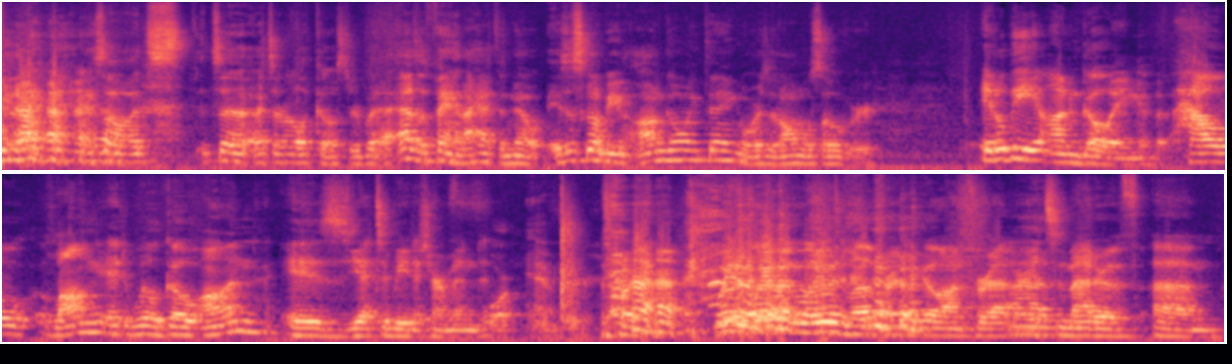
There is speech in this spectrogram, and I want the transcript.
you know. and so it's it's a it's a roller coaster. But as a fan, I have to know: is this going to be an ongoing thing, or is it almost over? It'll be ongoing. How long it will go on is yet to be determined. Forever. we, we, would, we would love for it to go on forever. Uh, it's a matter of um,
